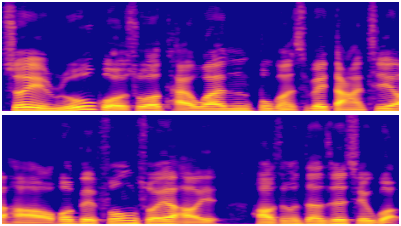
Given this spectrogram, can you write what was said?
所以如果说台湾不管是被打击也好，或被封锁也好，好什么的这些结果。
